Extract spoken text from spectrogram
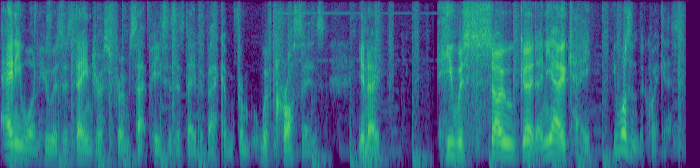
anyone who is as dangerous from set pieces as David Beckham from with crosses. You know, he was so good. And yeah, okay, he wasn't the quickest.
